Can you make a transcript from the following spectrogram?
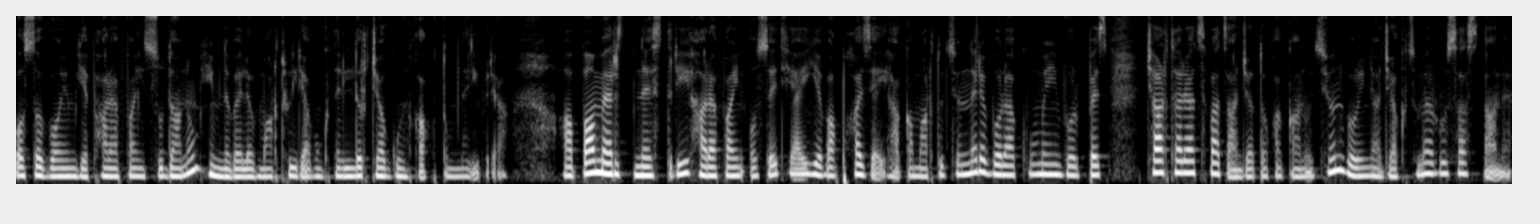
Կոսովոյում եւ Հարավային Սուդանում հիմնվելով մարդու իրավունքների լրջագույն խախտումների վրա, ապա Մերձդնեստրի, Հարավային Օսեթիայի եւ Աբխազիայի հակամարտությունները որակվում էին որպես չարթարացված անջատողականություն, որին աջակցում էր Ռուսաստանը։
